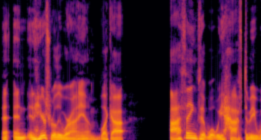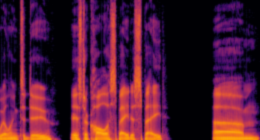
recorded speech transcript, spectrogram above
and, and and here's really where I am. Like I I think that what we have to be willing to do is to call a spade a spade. Um,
